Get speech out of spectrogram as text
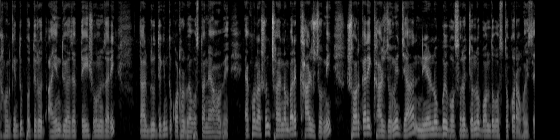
এখন কিন্তু প্রতিরোধ আইন দুই হাজার তেইশ অনুযায়ী তার বিরুদ্ধে কিন্তু কঠোর ব্যবস্থা নেওয়া হবে। এখন আসুন ছয় নম্বরে খাস জমি, সরকারি খাস জমি যা নিরানব্বই বছরের জন্য বন্দোবস্ত করা হয়েছে।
